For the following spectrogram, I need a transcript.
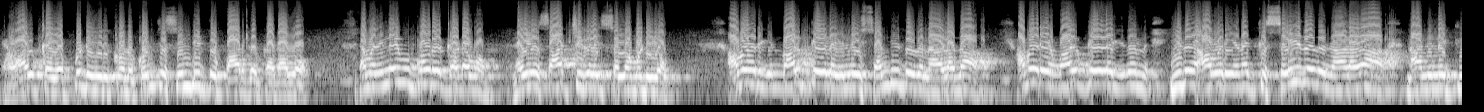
என் வாழ்க்கை எப்படி இருக்கணும் கொஞ்சம் சிந்தித்து பார்க்க கடவும் நம்ம நினைவு கூற கடவும் நிறைய சாட்சிகளை சொல்ல முடியும். அவர் என் வாழ்க்கையில என்னை சந்தித்ததுனாலதான் அவர் என் வாழ்க்கையில இதன் இது அவர் எனக்கு செய்ததுனாலதான் நான் இன்னைக்கு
